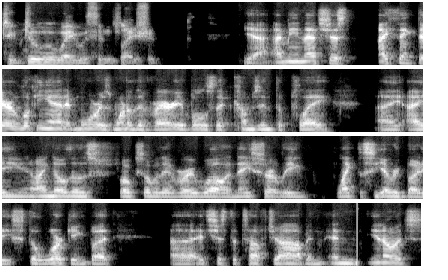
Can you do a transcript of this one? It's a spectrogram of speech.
to do away with inflation. Yeah, I mean, that's just, I think they're looking at it more as one of the variables that comes into play. I, I, you know, I know those folks over there very well, and they certainly like to see everybody still working, but uh, it's just a tough job. And, and, you know, it's,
